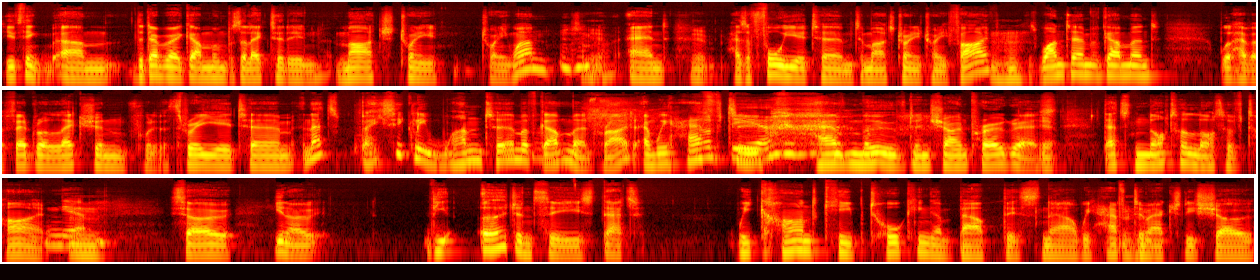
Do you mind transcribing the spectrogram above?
You think um, the WA government was elected in March 2021 mm-hmm. something, and Yep. has a four-year term to March 2025. Mm-hmm. There's one term of government. We'll have a federal election for the three-year term, and that's basically one term of government, right? And we have Oh, to have moved and shown progress. Yeah. That's not a lot of time. Yeah. Mm. So, you know, the urgencies that we can't keep talking about this now. We have to actually show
